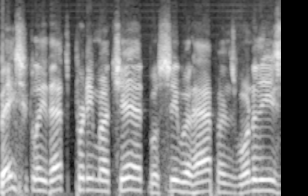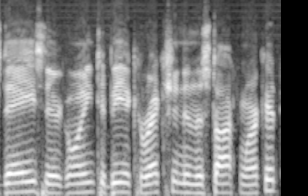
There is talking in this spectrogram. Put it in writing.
basically, that's pretty much it. We'll see what happens. One of these days, there's going to be a correction in the stock market.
